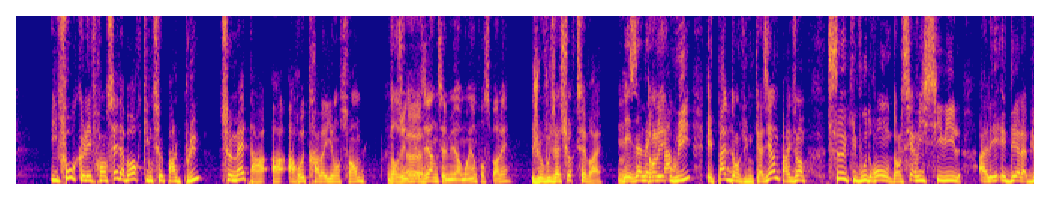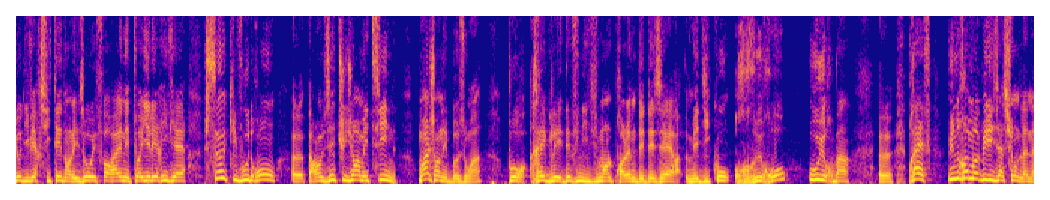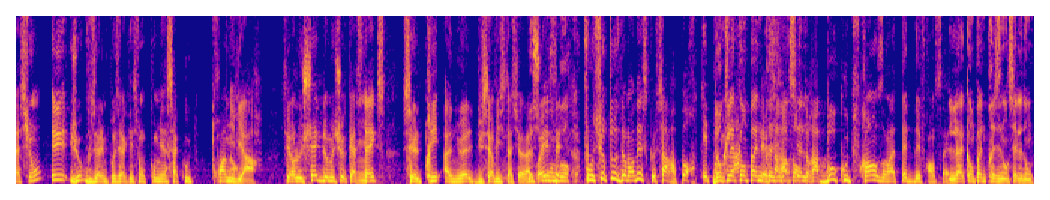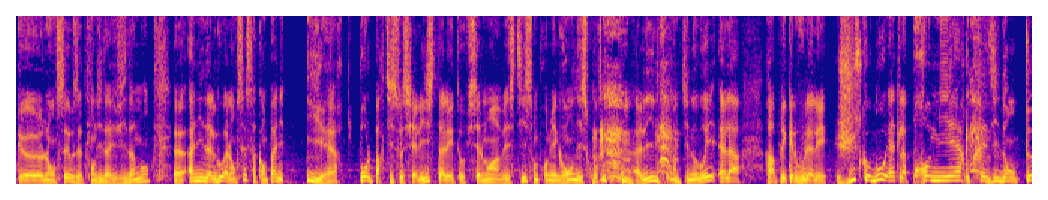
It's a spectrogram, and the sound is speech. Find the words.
il faut que les Français, d'abord, qui ne se parlent plus, se mettent à, à- à retravailler ensemble. Dans une Euh, caserne, c'est le meilleur moyen pour se parler? Je vous assure que c'est vrai. Les hommes et Dans les oui, et pas que dans une caserne. Par exemple, ceux qui voudront, dans le service civil, aller aider à la biodiversité dans les eaux et forêts, nettoyer les rivières, ceux qui voudront, euh, par exemple, les étudiants en médecine, moi j'en ai besoin pour régler définitivement le problème des déserts médicaux ruraux ou urbains. Euh, bref, une remobilisation de la nation, et je- vous allez me poser la question, combien ça coûte? 3 milliards. C'est-à-dire le chèque de M. Castex, c'est le prix annuel du service national. Montebourg. faut surtout se demander ce que ça rapporte. Et Donc la campagne Et ça présidentielle. rapportera beaucoup de France dans la tête des Français. La campagne présidentielle est donc euh, lancée, vous êtes candidat évidemment. Euh, Anne Hidalgo a lancé sa campagne hier pour le Parti Socialiste. Elle a été officiellement investie. Son premier grand discours à Lille, c'est Martine Aubry. Elle a rappelé qu'elle voulait aller jusqu'au bout et être la première présidente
